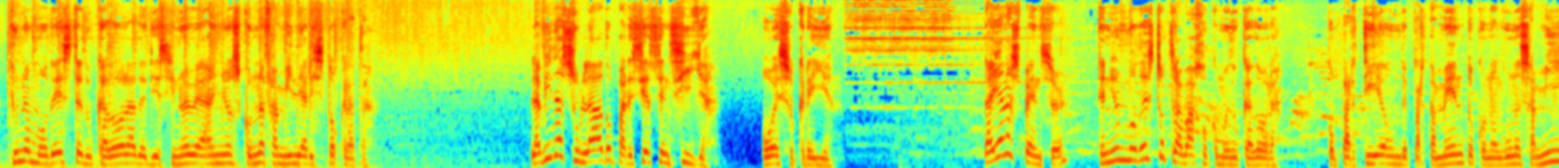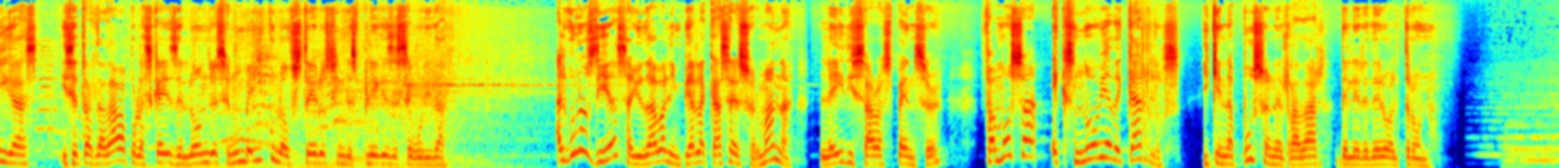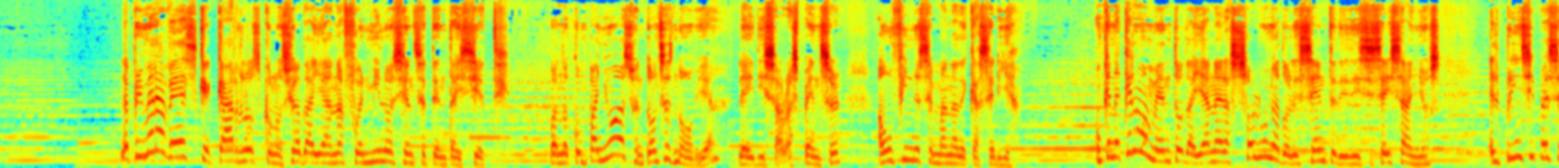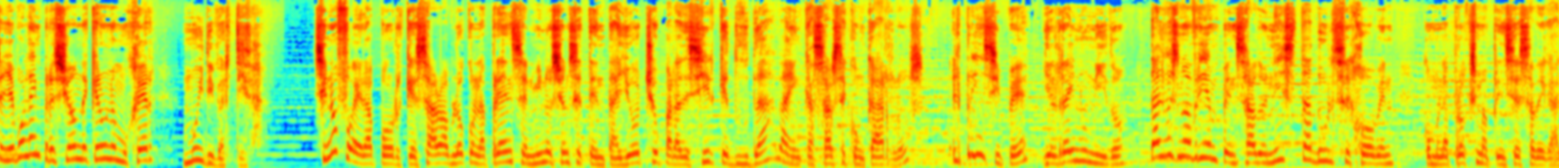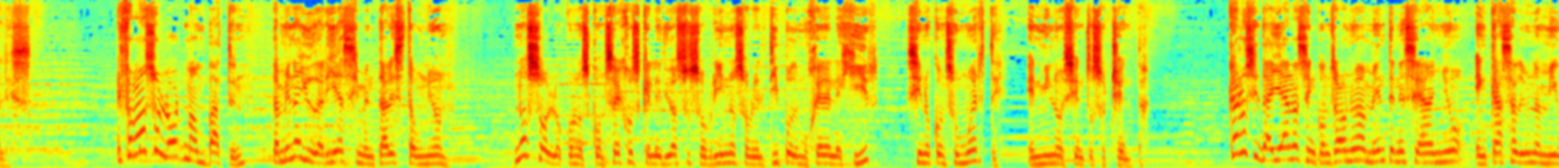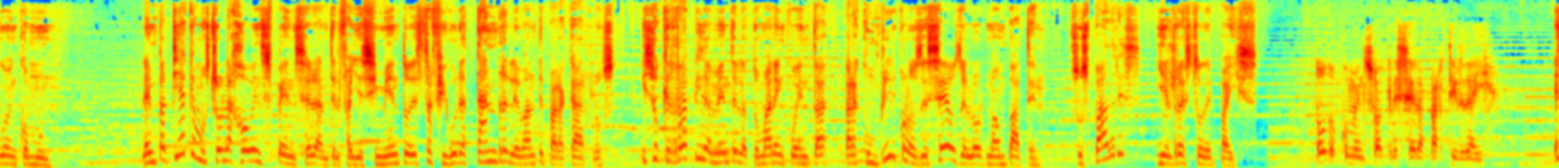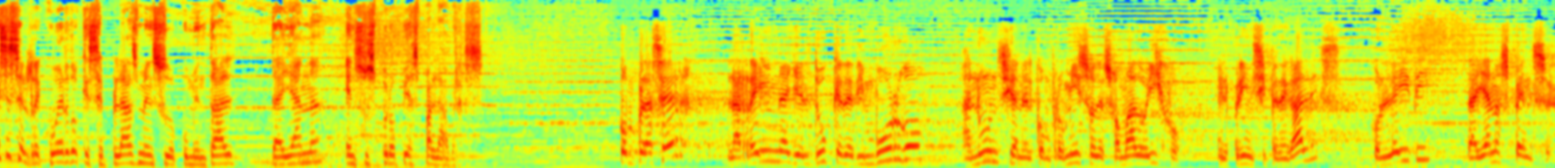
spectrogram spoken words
que una modesta educadora de 19 años con una familia aristócrata? La vida a su lado parecía sencilla, o eso creían. Diana Spencer tenía un modesto trabajo como educadora Compartía un departamento con algunas amigas y se trasladaba por las calles de Londres en un vehículo austero sin despliegues de seguridad. Algunos días ayudaba a limpiar la casa de su hermana, Lady Sarah Spencer, famosa exnovia de Carlos y quien la puso en el radar del heredero al trono. La primera vez que Carlos conoció a Diana fue en 1977, cuando acompañó a su entonces novia, Lady Sarah Spencer, a un fin de semana de cacería. Aunque en aquel momento Diana era solo una adolescente de 16 años, el príncipe se llevó la impresión de que era una mujer muy divertida. Si no fuera porque Sarah habló con la prensa en 1978 para decir que dudaba en casarse con Carlos, el príncipe y el Reino Unido tal vez no habrían pensado en esta dulce joven como la próxima princesa de Gales. El famoso Lord Mountbatten también ayudaría a cimentar esta unión. no solo con los consejos que le dio a su sobrino sobre el tipo de mujer elegir, sino con su muerte en 1980. Carlos y Diana se encontraron nuevamente en ese año en casa de un amigo en común. La empatía que mostró la joven Spencer ante el fallecimiento de esta figura tan relevante para Carlos hizo que rápidamente la tomara en cuenta para cumplir con los deseos de Lord Mountbatten, sus padres y el resto del país. Todo comenzó a crecer a partir de ahí. Ese es el recuerdo que se plasma en su documental Diana en sus propias palabras. Con placer, la reina y el duque de Edimburgo anuncian el compromiso de su amado hijo, el príncipe de Gales, con Lady Diana Spencer,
